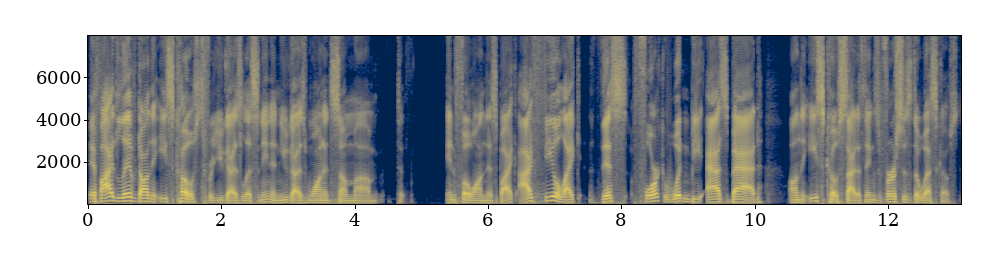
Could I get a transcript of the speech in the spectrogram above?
If I'd lived on the East Coast, for you guys listening, and you guys wanted some um, info on this bike, I feel like this fork wouldn't be as bad on the East Coast side of things versus the West Coast.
